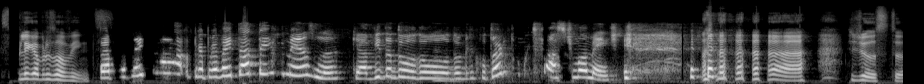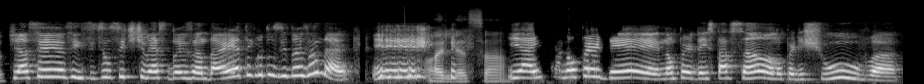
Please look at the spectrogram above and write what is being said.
Explica pros ouvintes. Pra aproveitar, pra aproveitar a terra mesmo, né? Que a vida do, do, do agricultor não tá muito fácil ultimamente. Justo. Já se, assim, se o sítio tivesse dois andares, ia ter que produzir dois andares. E, Olha só. e aí, pra não perder, não perder estação, não perder chuva,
